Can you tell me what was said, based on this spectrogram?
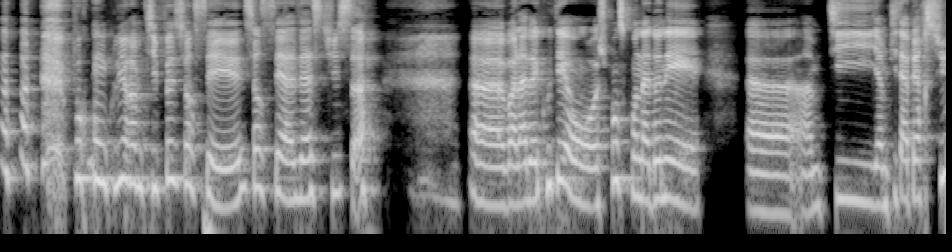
pour conclure un petit peu sur ces sur ces astuces. Voilà bah écoutez je pense qu'on a donné euh, un petit un petit aperçu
